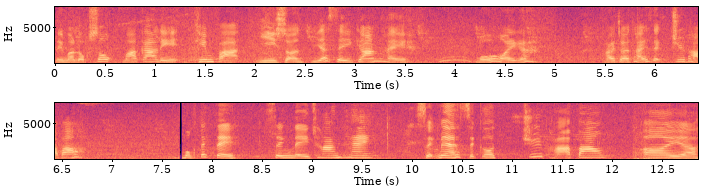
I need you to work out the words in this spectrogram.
連埋六叔、馬嘉烈、添發、義順，而家四間係冇開嘅。係再睇食豬扒包，目的地勝利餐廳。食咩？食個豬扒包。哎呀，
